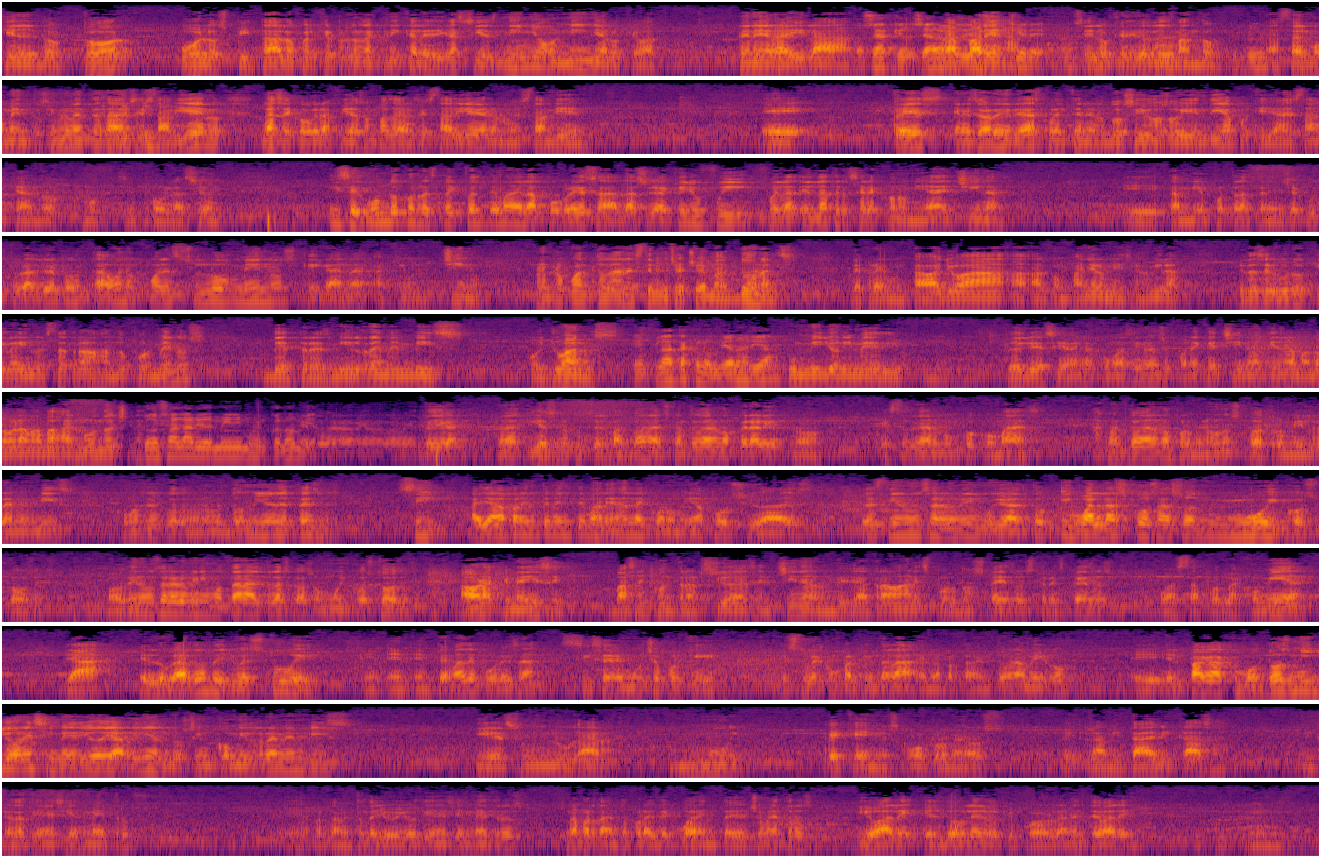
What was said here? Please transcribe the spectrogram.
que el doctor o el hospital o cualquier persona en la clínica le diga si es niño o niña lo que va a tener ahí la, la pareja. Sí, lo que Dios les mandó hasta el momento. Simplemente saben si está bien, o las ecografías son para saber si está bien o no están bien. Eh, entonces, en ese orden de ideas pueden tener dos hijos hoy en día porque ya están quedando como sin población. Y segundo, con respecto al tema de la pobreza, la ciudad que yo fui fue la, es la tercera economía de China, eh, también por transferencia cultural. Yo le preguntaba, bueno, ¿cuál es lo menos que gana aquí un chino? Por ejemplo, ¿cuánto gana este muchacho de McDonald's? Le preguntaba yo al compañero, me dice, mira, yo te aseguro que él ahí no está trabajando por menos de 3 mil renminbis o yuanes. ¿En plata colombiana haría? Un millón y medio. Entonces yo decía, venga, ¿cómo así no se supone que China tiene la mano de obra más baja del mundo? dos salarios mínimos en Colombia. y eso es lo que usted es McDonald's. ¿Cuánto gana un operario? No, estos ganan un poco más. ¿A cuánto ganan? No, por lo menos unos 4 mil renminbis. ¿Cómo se 4 Dos millones de pesos Sí, allá aparentemente manejan la economía por ciudades, entonces tienen un salario mínimo muy alto, igual las cosas son muy costosas. Cuando tienen un salario mínimo tan alto, las cosas son muy costosas. Ahora, ¿qué me dice? Vas a encontrar ciudades en China donde ya trabajan es por dos pesos, tres pesos o hasta por la comida. Ya el lugar donde yo estuve en, temas de pobreza sí se ve mucho porque estuve compartiendo la, en el apartamento de un amigo. Eh, él paga como dos millones y medio de arriendo, cinco mil renminbis y es un lugar muy pequeño, es como por lo menos eh, la mitad de mi casa. Mi casa tiene 100 metros, el apartamento donde yo vivo tiene 100 metros, un apartamento por ahí de 48 metros y vale el doble de lo que probablemente vale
